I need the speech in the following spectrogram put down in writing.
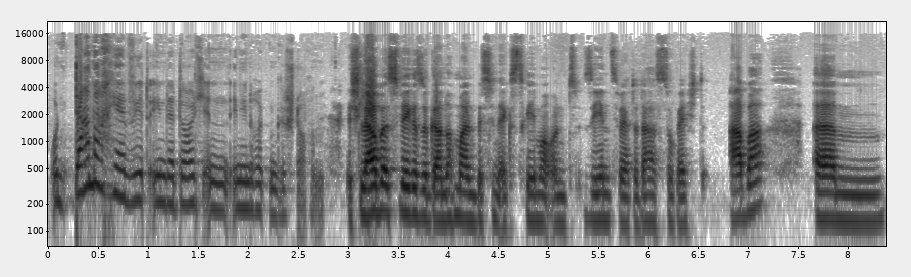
und dann nachher wird ihm der Dolch in, in den Rücken gestochen. Ich glaube, es wäre sogar noch mal ein bisschen extremer und sehenswerter, da hast du recht. Aber ähm,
